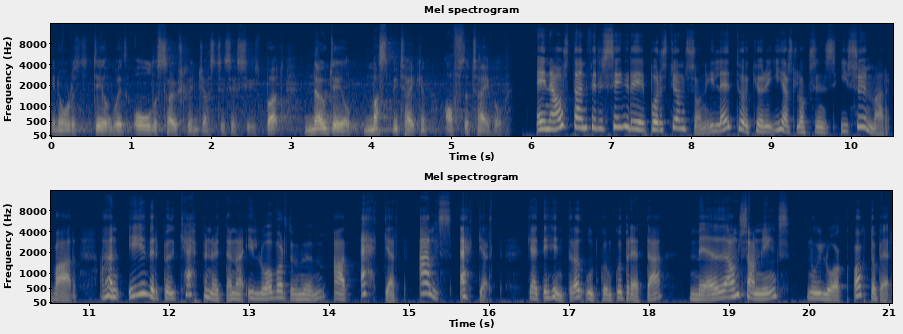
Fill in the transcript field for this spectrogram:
in order to deal with all the social injustice issues. But no deal must be taken off the table. Ein ástæðan fyrir Sigri Boris Johnson í leðtókjöru íhalslokksins í sumar var að hann yfirböð keppinautana í lofordum um að ekkert, alls ekkert, gæti hindrað útgöngu breyta með án samnings nú í lok oktober.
